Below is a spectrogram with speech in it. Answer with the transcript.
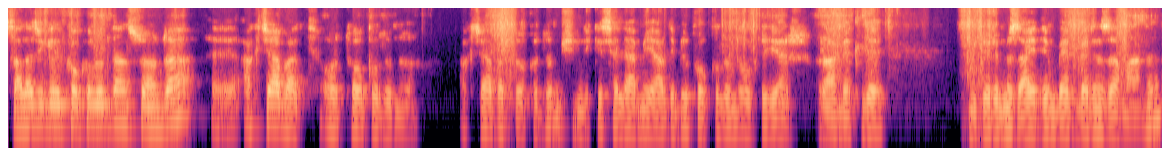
Salacık İlkokulu'ndan sonra e, Akçabat Ortaokulu'nu Akçabat'ta okudum. Şimdiki Selami Yardım İlkokulu'nun olduğu yer. Rahmetli müdürümüz Aydın Berber'in zamanı.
